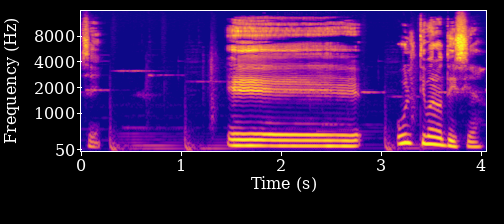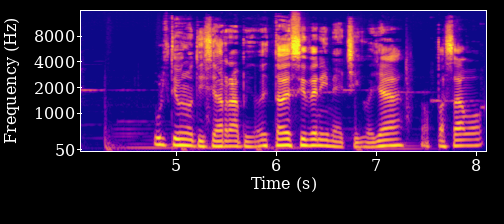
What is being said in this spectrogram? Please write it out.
Sí. Eh, última noticia. Última noticia, rápido. Esta vez sí de anime, chicos. Ya nos pasamos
